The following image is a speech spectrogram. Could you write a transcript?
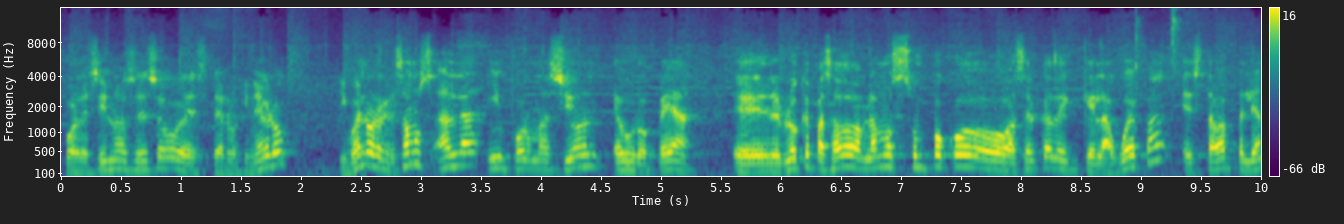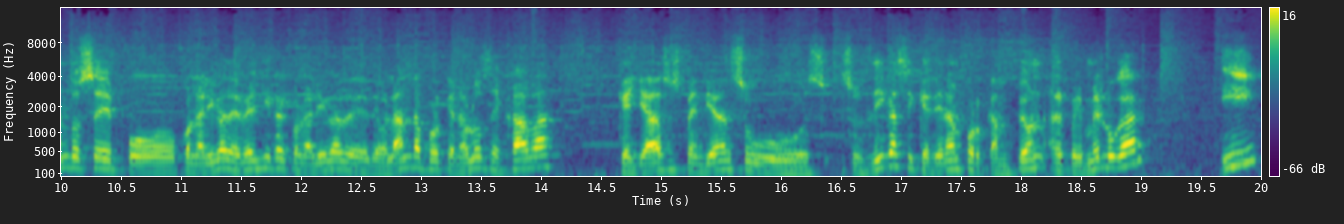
por decirnos eso, este Rojinegro. Y bueno, regresamos a la información europea. En el bloque pasado hablamos un poco acerca de que la UEFA estaba peleándose por- con la Liga de Bélgica y con la Liga de, de Holanda porque no los dejaba que ya suspendieran sus, sus ligas y que dieran por campeón al primer lugar. Y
